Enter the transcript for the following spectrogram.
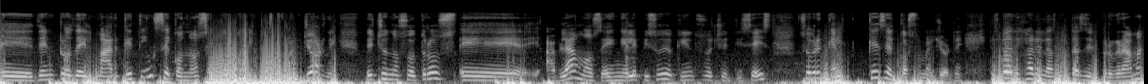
eh, dentro del marketing se conoce como el Customer Journey. De hecho, nosotros eh, hablamos en el episodio 586 sobre qué, es el Customer Journey. Les voy a dejar en las notas del programa.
